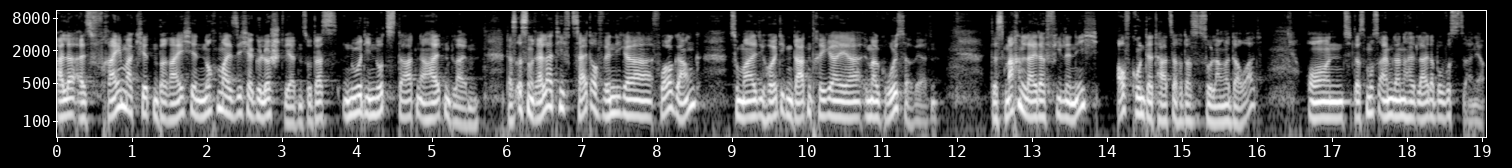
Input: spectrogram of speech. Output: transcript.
alle als frei markierten Bereiche nochmal sicher gelöscht werden, sodass nur die Nutzdaten erhalten bleiben. Das ist ein relativ zeitaufwendiger Vorgang, zumal die heutigen Datenträger ja immer größer werden. Das machen leider viele nicht, aufgrund der Tatsache, dass es so lange dauert. Und das muss einem dann halt leider bewusst sein, ja.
